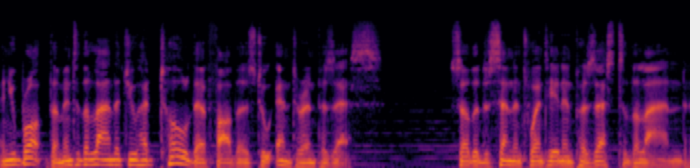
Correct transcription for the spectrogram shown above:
and you brought them into the land that you had told their fathers to enter and possess. So the descendants went in and possessed the land,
